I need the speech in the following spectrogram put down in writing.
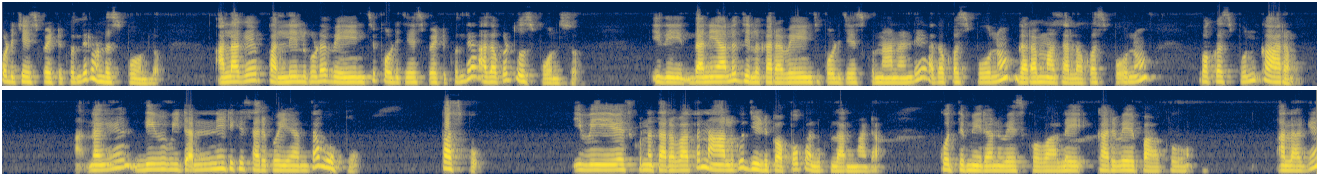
పొడి చేసి పెట్టుకుంది రెండు స్పూన్లు. అలాగే పల్లీలు కూడా వేయించి పొడి చేసి పెట్టుకుంది. అదొక టూ స్పూన్స్ ఇది ధనియాలు జీలకర్ర వేయించి పొడి చేసుకున్నానండి. అదొక స్పూను గరం మసాలా ఒక స్పూను ఒక స్పూన్ కారం. అలాగే దీని వీటన్నిటికీ సరిపోయేంత ఉప్పు పసుపు. ఇవి వేసుకున్న తర్వాత నాలుగు జీడిపప్పు పలుకులు అనమాట కొత్తిమీరను వేసుకోవాలి కరివేపాకు అలాగే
